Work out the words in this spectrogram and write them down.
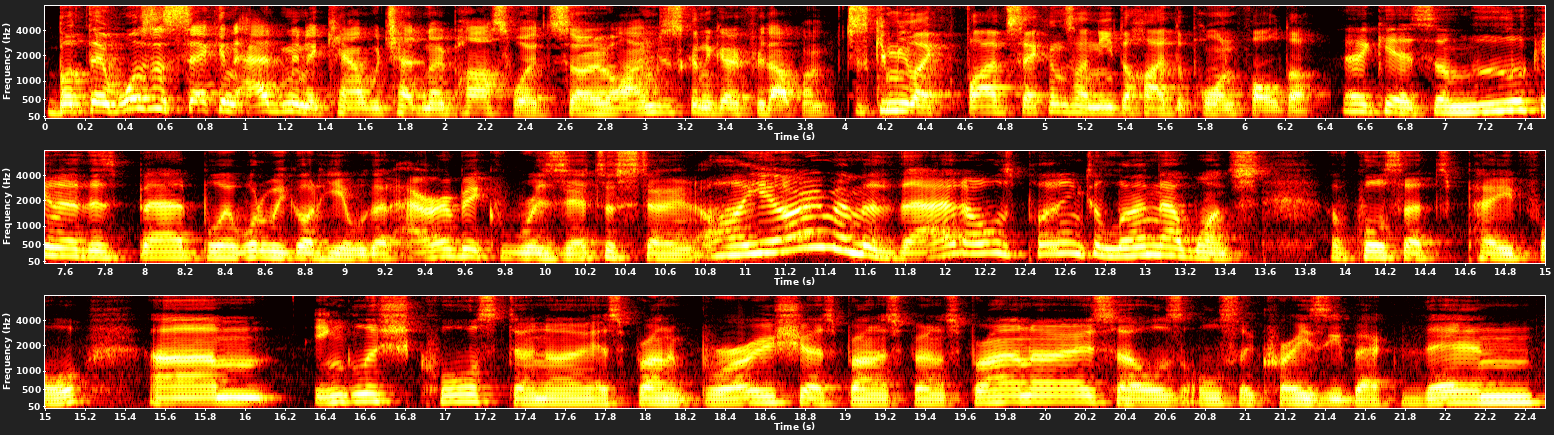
But there was a second admin account which had no password, so I'm just gonna go through that one. Just give me like five seconds. I need to hide the porn folder. Okay, so I'm looking at this bad boy. What do we got here? We got Arabic Rosetta Stone. Oh yeah, I remember that. I was planning to learn that once. Of course, that's paid for. Um, English course, don't know. Esperanto brochure, Esperanto, Esperanto, Esperanto. So I was also crazy back then.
